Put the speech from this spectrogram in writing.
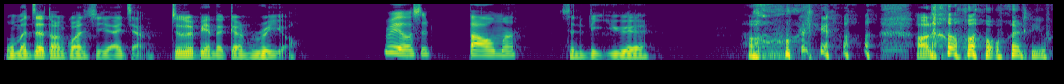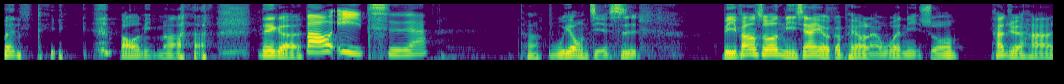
我们这段关系来讲，就会变得更 real，real 是包吗？是里约。好无聊。好，那我问你问题，包你妈。那个褒义词啊，他不用解释。比方说，你现在有个朋友来问你说，他觉得他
